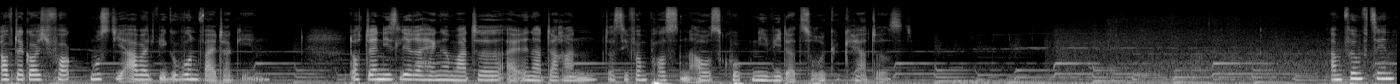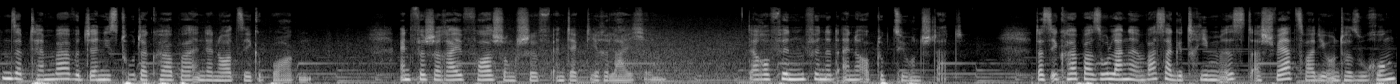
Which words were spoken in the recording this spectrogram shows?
Auf der Gorch Fock muss die Arbeit wie gewohnt weitergehen. Doch Jennys leere Hängematte erinnert daran, dass sie vom Posten ausguckt, nie wieder zurückgekehrt ist. Am 15. September wird Jennys toter Körper in der Nordsee geborgen. Ein Fischereiforschungsschiff entdeckt ihre Leiche. Daraufhin findet eine Obduktion statt. Dass ihr Körper so lange im Wasser getrieben ist, erschwert zwar die Untersuchung,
